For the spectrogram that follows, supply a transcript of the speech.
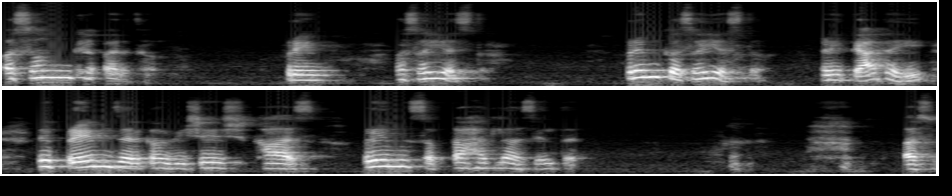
असंख्य अर्थ. प्रेम असंही असतं. प्रेम कसंही असतं. आणि त्यातही ते प्रेम जर का विशेष खास प्रेम सप्ताहातलं असेल तर. असो.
